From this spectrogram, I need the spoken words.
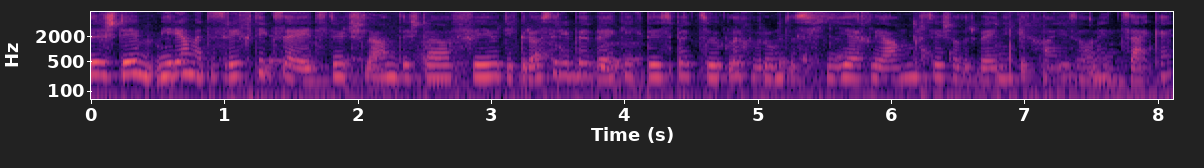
Das stimmt. Miriam hat es richtig gesagt. In Deutschland ist da viel die größere Bewegung diesbezüglich. Warum das hier ein anders ist oder weniger, kann ich so nicht sagen.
